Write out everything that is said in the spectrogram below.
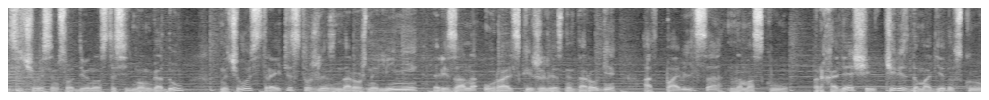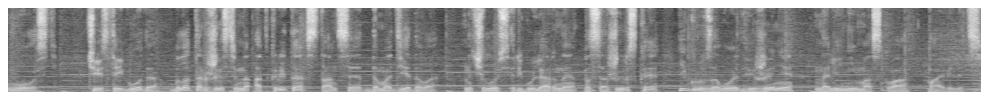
1897 году началось строительство железнодорожной линии Рязано-Уральской железной дороги от Павельца на Москву, проходящей через Домодедовскую волость. Через три года была торжественно открыта станция Домодедово. Началось регулярное пассажирское и грузовое движение на линии Москва-Павелец.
